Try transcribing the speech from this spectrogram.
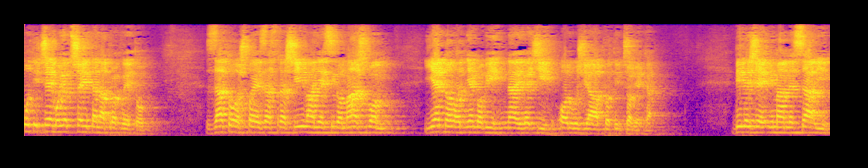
utičemo i od šeitana prokletog. Zato što je zastrašivanje siromaštvom jedno od njegovih najvećih oružja protiv čovjeka bileže imam Nesai,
